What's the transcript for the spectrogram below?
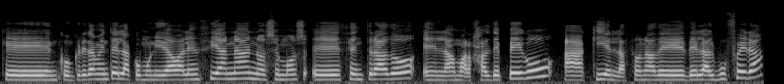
que concretamente en la comunidad valenciana nos hemos eh, centrado en la Marjal de Pego, aquí en la zona de, la Albufera,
